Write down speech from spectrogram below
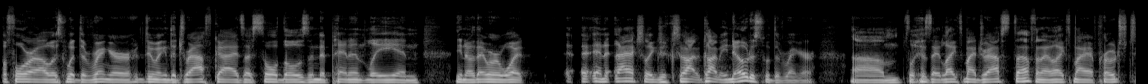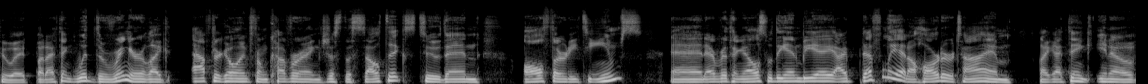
before I was with the Ringer doing the draft guides, I sold those independently, and you know they were what. And it actually got, got me noticed with the Ringer um, because they liked my draft stuff and I liked my approach to it. But I think with the Ringer, like after going from covering just the Celtics to then all 30 teams and everything else with the NBA, I definitely had a harder time. Like, I think, you know,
